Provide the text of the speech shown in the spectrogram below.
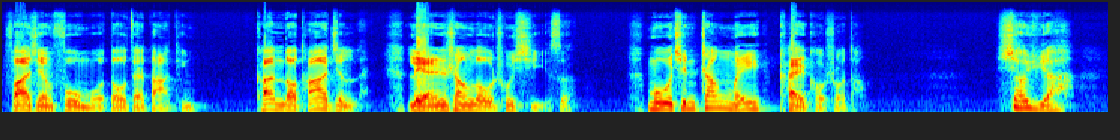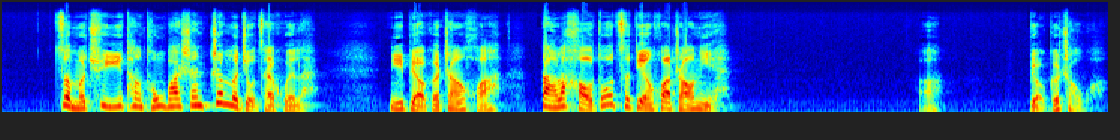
发现父母都在大厅，看到他进来。脸上露出喜色，母亲张梅开口说道：“小雨啊，怎么去一趟铜巴山这么久才回来？你表哥张华打了好多次电话找你。”啊，表哥找我？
